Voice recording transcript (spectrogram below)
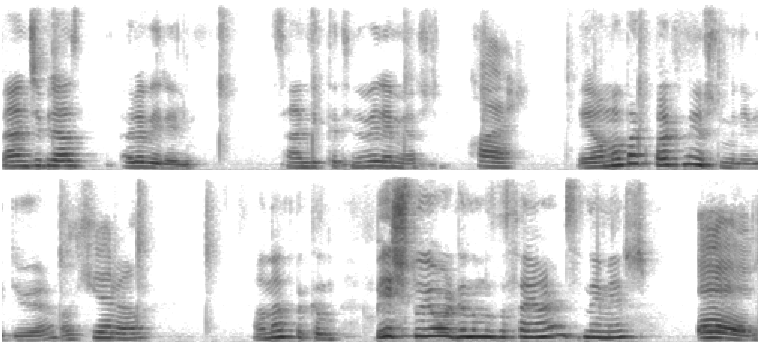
Bence biraz ara verelim. Sen dikkatini veremiyorsun. Hayır. E ama bak bakmıyorsun bile videoya. Bakıyorum. Anlat bakalım. Beş duyu organımızı sayar mısın Emir? El.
